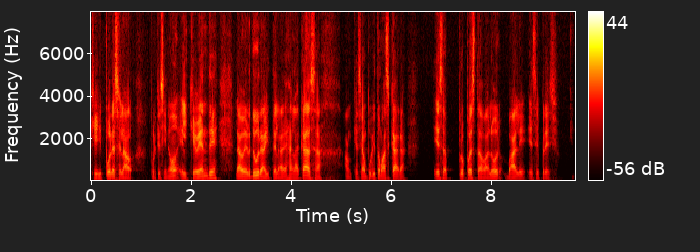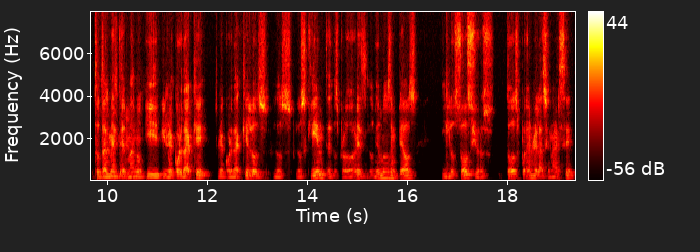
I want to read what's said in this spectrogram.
que ir por ese lado. Porque si no, el que vende la verdura y te la deja en la casa, aunque sea un poquito más cara, esa propuesta de valor vale ese precio. Totalmente, hermano. Y, y recordar que, recordar que los, los, los, clientes, los proveedores, los mismos empleados y los socios, todos pueden relacionarse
